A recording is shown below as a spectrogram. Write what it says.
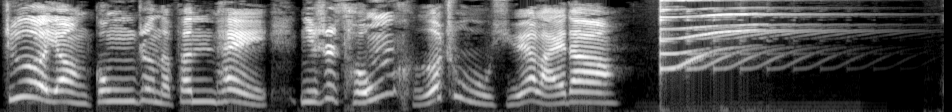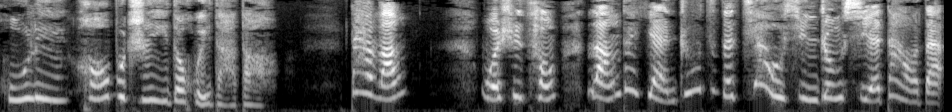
这样公正的分配，你是从何处学来的？”狐狸毫不迟疑的回答道：“大王，我是从狼的眼珠子的教训中学到的。”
